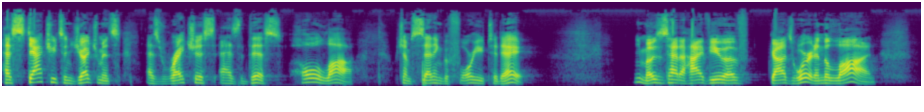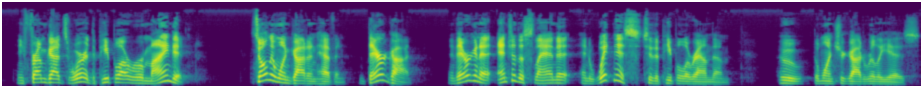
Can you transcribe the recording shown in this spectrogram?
has statutes and judgments as righteous as this whole law, which I'm setting before you today? Moses had a high view of God's word and the law. And from God's word, the people are reminded it's only one God in heaven, their God. And they were going to enter this land and witness to the people around them who the one true God really is.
